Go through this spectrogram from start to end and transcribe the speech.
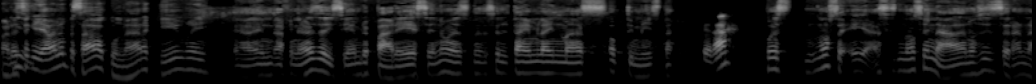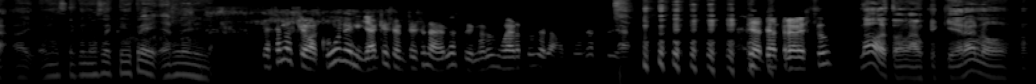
Parece que ya van a empezar a vacunar aquí, güey. A finales de diciembre, parece, ¿no? Es, es el timeline más optimista. ¿Será? Pues no sé, ya no sé nada, no sé si será nada. Yo no sé, no sé a quién creerle ni nada. Déjalos que vacunen y ya que se empiecen a ver los primeros muertos de la vacuna, pues ya, ¿Ya te atreves tú. No, aunque quiera, no, no.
